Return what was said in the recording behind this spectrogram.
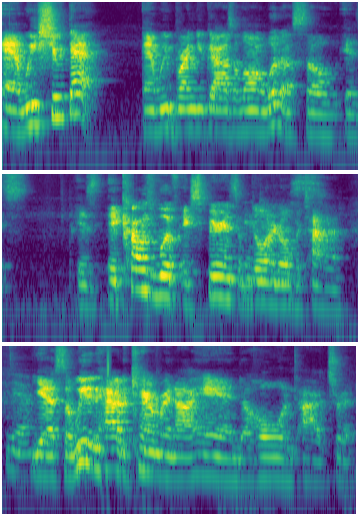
and we shoot that, and we bring you guys along with us. So it's it's it comes with experience of It doing it over time. Yeah. Yeah, so we didn't have the camera in our hand the whole entire trip.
